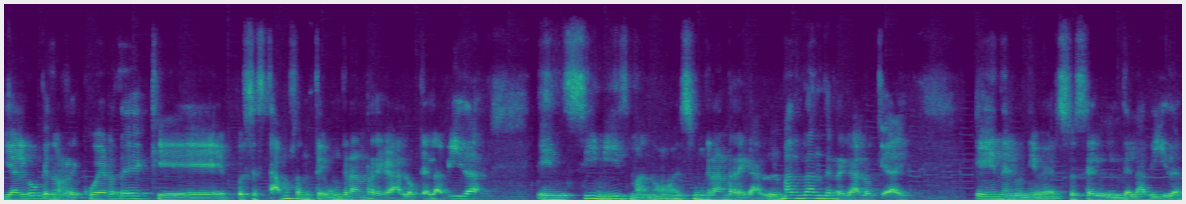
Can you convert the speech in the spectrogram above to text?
Y algo que nos recuerde que pues estamos ante un gran regalo, que la vida en sí misma, ¿no? Es un gran regalo, el más grande regalo que hay en el universo es el de la vida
